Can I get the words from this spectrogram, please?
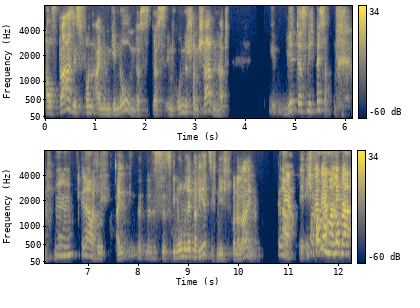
auf Basis von einem Genom, das, das im Grunde schon Schaden hat, wird das nicht besser. Mhm, genau. Also ein, das, das, Genom repariert sich nicht von alleine. Genau. Ja. Ich komme mal mit einer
